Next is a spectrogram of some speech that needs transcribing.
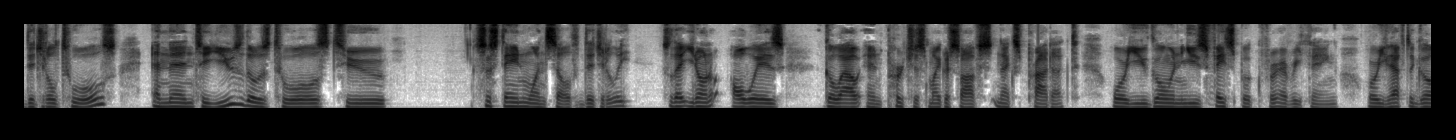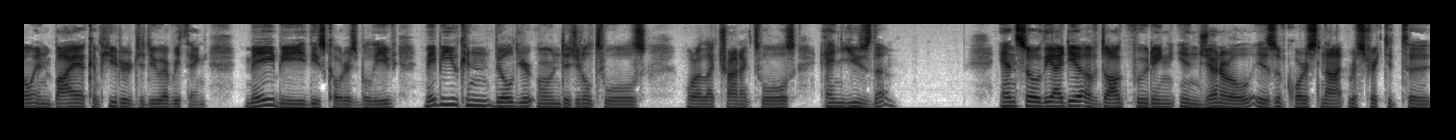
digital tools and then to use those tools to sustain oneself digitally so that you don't always go out and purchase Microsoft's next product, or you go and use Facebook for everything, or you have to go and buy a computer to do everything. Maybe these coders believe, maybe you can build your own digital tools or electronic tools and use them. And so the idea of dog fooding in general is, of course, not restricted to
